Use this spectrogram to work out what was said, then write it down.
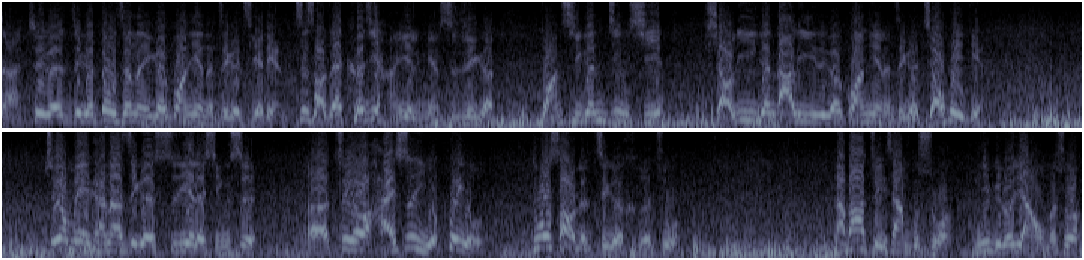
啊，这个这个斗争的一个关键的这个节点，至少在科技行业里面是这个短期跟近期小利益跟大利益这个关键的这个交汇点。所以我们也看到这个世界的形势，呃，最后还是有会有多少的这个合作。哪怕嘴上不说，你比如讲，我们说，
